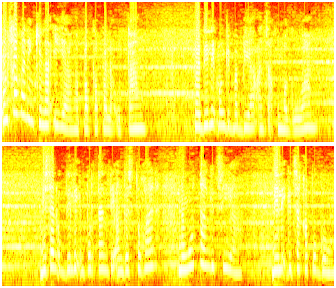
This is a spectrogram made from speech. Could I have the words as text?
Unsa man ning kinaiya nga pagkapalautang? Nga dili man gid mabiyaan sa akong maguwang. Bisan og dili importante ang gastuhan, mangutang gid siya. Dili gid sa kapugong.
